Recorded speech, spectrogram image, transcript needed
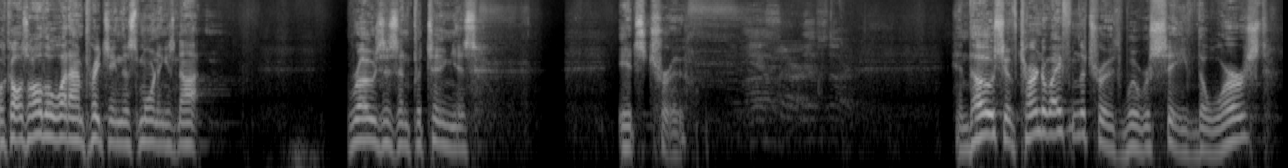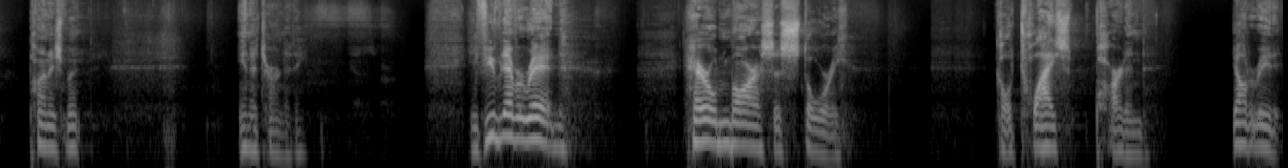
Because although what I'm preaching this morning is not roses and petunias, it's true. And those who have turned away from the truth will receive the worst punishment in eternity. If you've never read Harold Morris's story called Twice Pardoned, you ought to read it.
